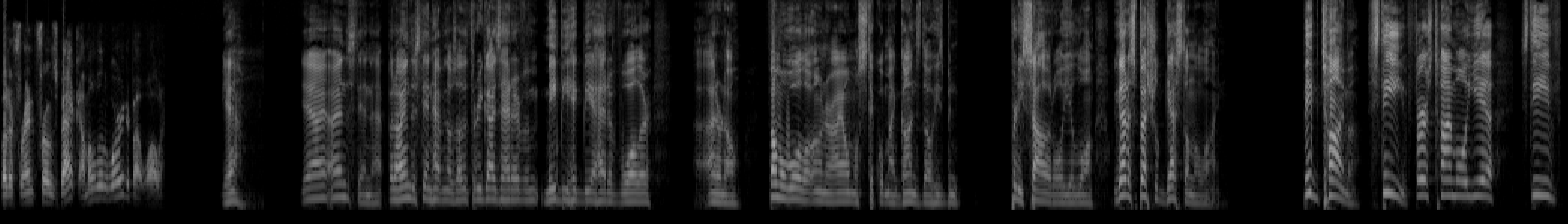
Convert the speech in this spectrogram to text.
But if Renfrow's back, I'm a little worried about Waller. Yeah. Yeah, I, I understand that. But I understand having those other three guys ahead of him, maybe Higbee ahead of Waller. I don't know. If I'm a Waller owner, I almost stick with my guns, though. He's been pretty solid all year long. We got a special guest on the line. Big timer, Steve. First time all year. Steve,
